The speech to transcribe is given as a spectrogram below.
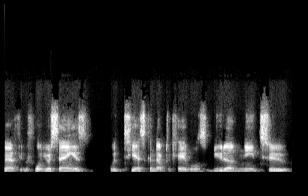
Now, if, if what you're saying is with TS conductor cables, you don't need to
